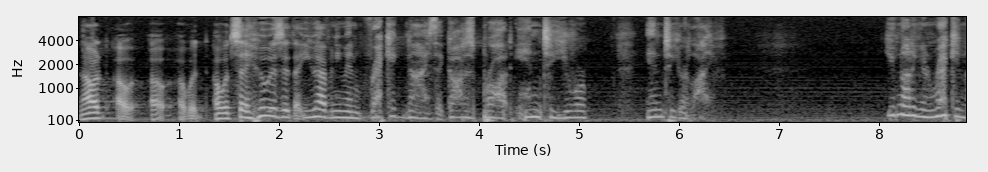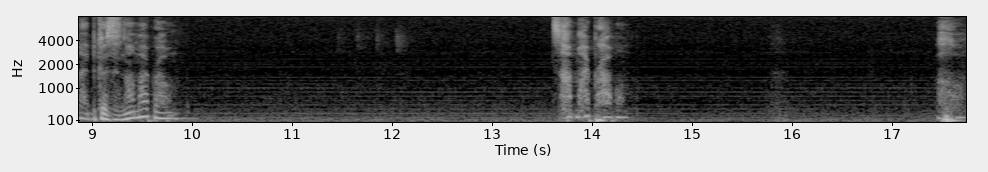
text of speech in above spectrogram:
And I would, I, I, would, I would say, who is it that you haven't even recognized that God has brought into your, into your life? You've not even recognized because it's not my problem. It's not my problem. Oh,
